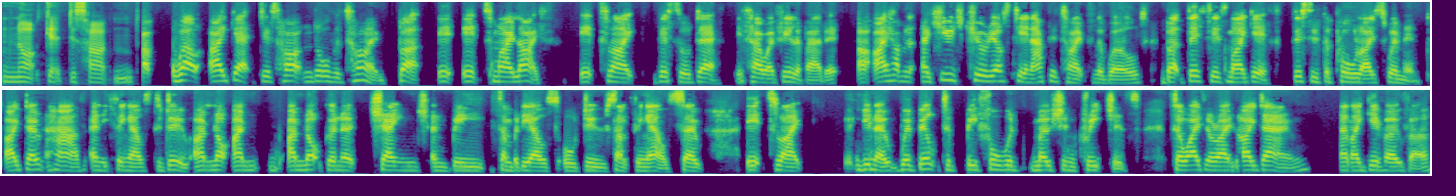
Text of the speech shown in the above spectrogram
not get disheartened? Uh, well, I get disheartened all the time, but it, it's my life. It's like this or death is how I feel about it. I have a huge curiosity and appetite for the world, but this is my gift. This is the pool I swim in. I don't have anything else to do. I'm not. I'm. I'm not going to change and be somebody else or do something else. So, it's like, you know, we're built to be forward motion creatures. So either I lie down and I give over,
